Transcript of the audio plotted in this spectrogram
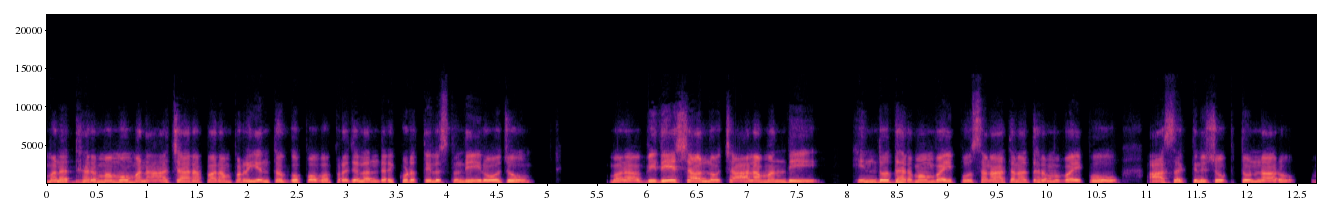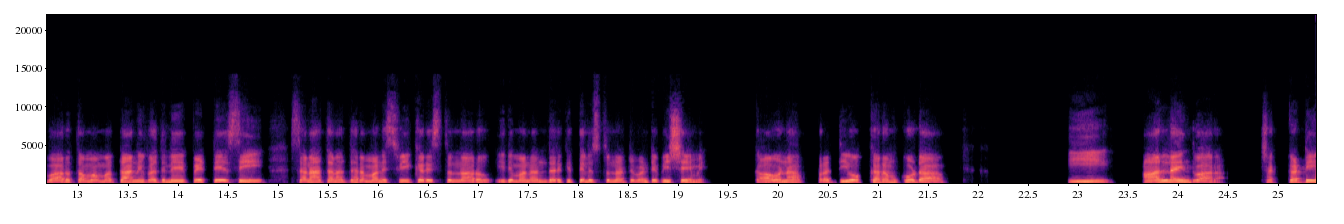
మన ధర్మము మన ఆచార పరంపర ఎంత గొప్పవో ప్రజలందరికీ కూడా తెలుస్తుంది. ఈ రోజు మన విదేశాల్లో చాలా మంది హిందూ ధర్మం వైపు సనాతన ధర్మం వైపు ఆసక్తిని చూపుతున్నారు. వారు తమ మతాన్ని వదిలిపెట్టేసి సనాతన ధర్మాన్ని స్వీకరిస్తున్నారు. ఇది మనందరికీ తెలుస్తున్నటువంటి విషయమే. కావున ప్రతి ఒక్కరం కూడా ఈ ఆన్లైన్ ద్వారా చక్కటి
